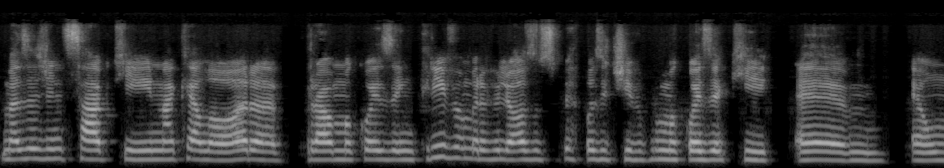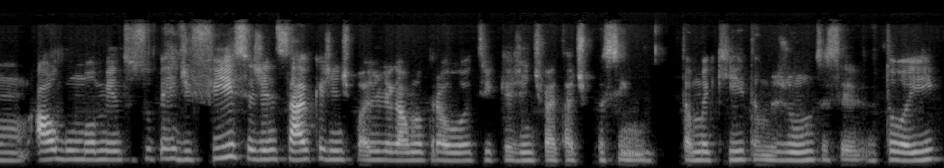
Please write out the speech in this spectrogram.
mas a gente sabe que naquela hora, para uma coisa incrível, maravilhosa, super positiva, para uma coisa que é, é um, algo, um momento super difícil, a gente sabe que a gente pode ligar uma para outra e que a gente vai estar, tá, tipo assim, estamos aqui, estamos juntos, eu estou aí,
